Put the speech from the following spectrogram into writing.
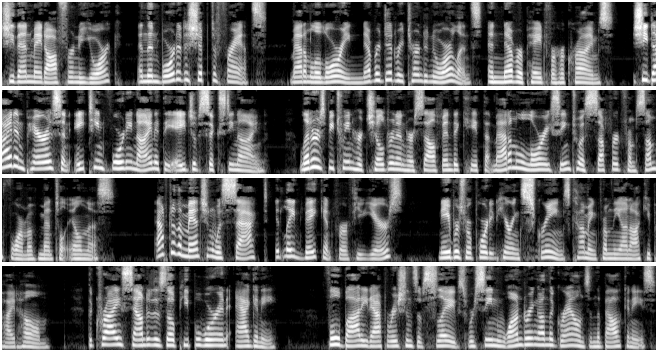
She then made off for New York and then boarded a ship to France. Madame Lalaurie never did return to New Orleans and never paid for her crimes. She died in Paris in 1849 at the age of 69. Letters between her children and herself indicate that Madame Lalaurie seemed to have suffered from some form of mental illness. After the mansion was sacked, it lay vacant for a few years. Neighbors reported hearing screams coming from the unoccupied home. The cries sounded as though people were in agony. Full bodied apparitions of slaves were seen wandering on the grounds and the balconies.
